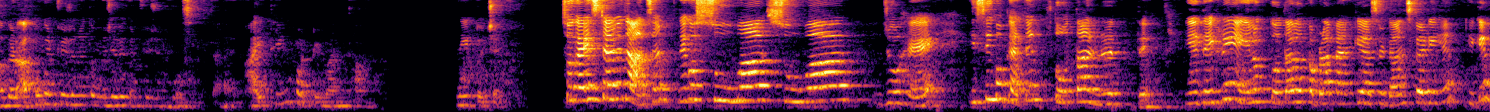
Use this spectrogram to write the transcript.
अगर आपको कन्फ्यूज़न है तो मुझे भी कन्फ्यूज़न हो सकता है. आई थिंक फोर्टी वन था. Need to check so guys tell me the answer देखो, सुबह सुबह जो है इसी को कहते हैं तोता नृत्य। ये देख रहे हैं, ये लोग तोता का कपड़ा पहन के ऐसे डांस कर रही हैं, ठीक है?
